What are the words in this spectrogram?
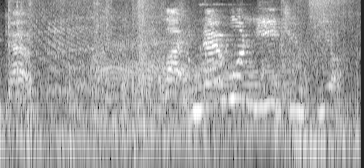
Go. Like, no one needs you here.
